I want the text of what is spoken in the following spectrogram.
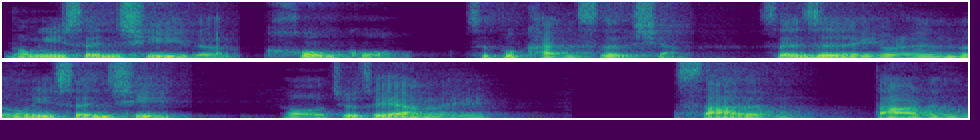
容易生气的后果是不堪设想。甚至有人容易生气，哦，就这样呢，杀人、打人，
